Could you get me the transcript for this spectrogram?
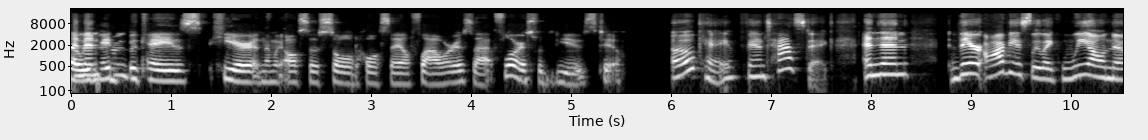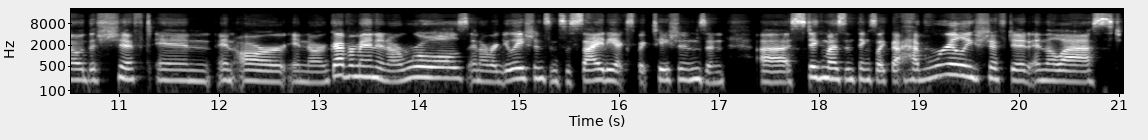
So and we made from... bouquets here, and then we also sold wholesale flowers that florists would use too. Okay, fantastic. And then there obviously like we all know the shift in in our in our government and our rules and our regulations and society expectations and uh, stigmas and things like that have really shifted in the last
